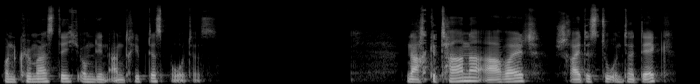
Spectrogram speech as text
und kümmerst dich um den Antrieb des Bootes. Nach getaner Arbeit schreitest du unter Deck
